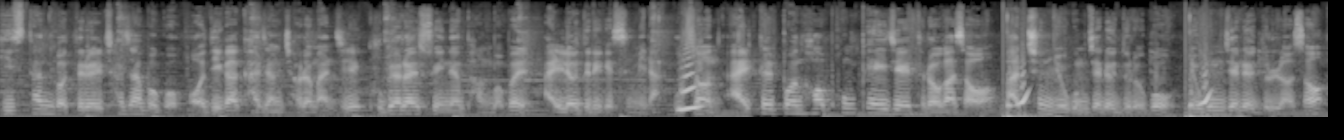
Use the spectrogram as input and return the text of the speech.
비슷한 것들을 찾아보고 어디가 가장 저렴한지 구별할 수 있는 방법을 알려드리겠습니다. 우선 알뜰폰 헙 홈페이지에 들어가서 맞춤 요금제를 누르고 요금제를 눌러서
